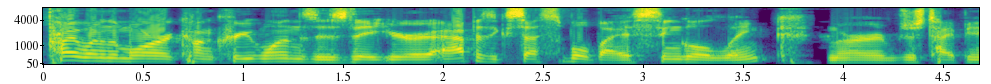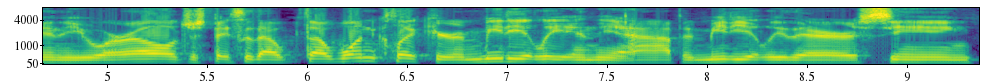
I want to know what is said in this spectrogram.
probably one of the more concrete ones is that your app is accessible by a single link, or just typing in the URL. Just basically that that one click, you're immediately in the app, immediately there, seeing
